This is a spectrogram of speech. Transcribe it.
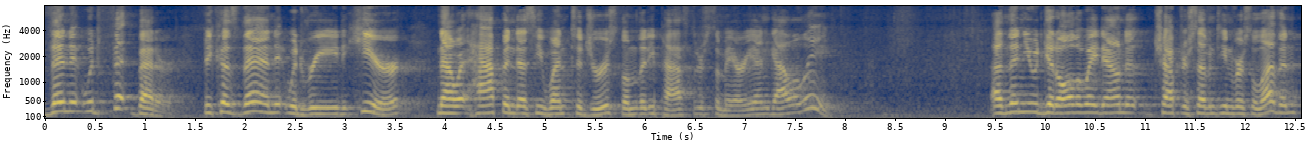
then it would fit better. Because then it would read here, now it happened as he went to Jerusalem that he passed through Samaria and Galilee. And then you would get all the way down to chapter 17, verse 11,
